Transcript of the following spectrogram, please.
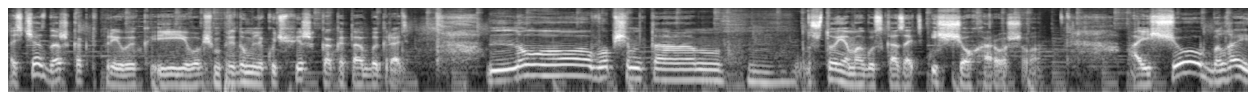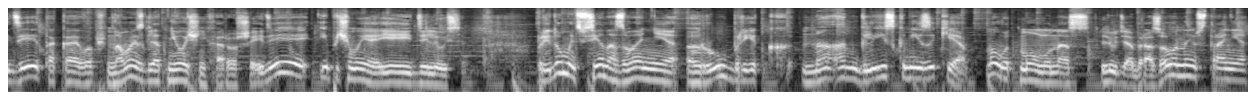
А сейчас даже как-то привык. И, в общем, придумали кучу фишек, как это обыграть. Но, в общем-то, что я могу сказать еще хорошего? А еще была идея такая, в общем, на мой взгляд, не очень хорошая идея. И почему я ей делюсь? Придумать все названия рубрик на английском языке. Ну вот, мол, у нас люди образованные в стране,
